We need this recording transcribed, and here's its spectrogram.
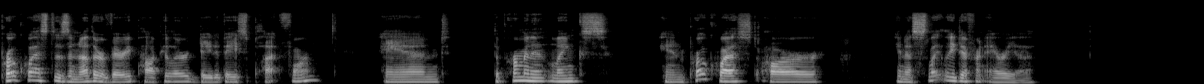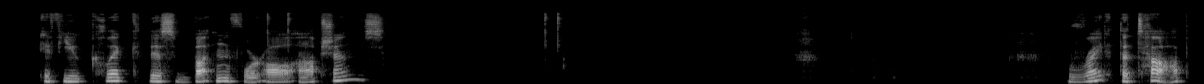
ProQuest is another very popular database platform, and the permanent links in ProQuest are in a slightly different area. If you click this button for all options, right at the top,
